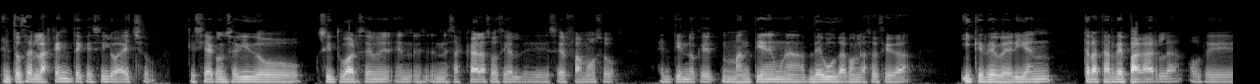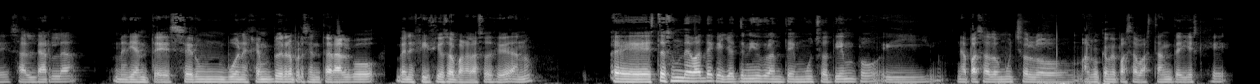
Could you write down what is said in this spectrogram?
Entonces la gente que sí lo ha hecho, que sí ha conseguido situarse en, en, en esa escala social de ser famoso, entiendo que mantienen una deuda con la sociedad y que deberían tratar de pagarla o de saldarla mediante ser un buen ejemplo y representar algo beneficioso para la sociedad, ¿no? Eh, este es un debate que yo he tenido durante mucho tiempo y me ha pasado mucho lo, algo que me pasa bastante y es que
